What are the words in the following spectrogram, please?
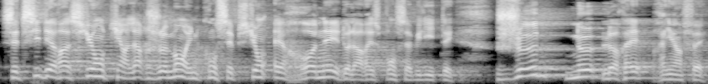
cette sidération tient largement à une conception erronée de la responsabilité. Je ne leur ai rien fait.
